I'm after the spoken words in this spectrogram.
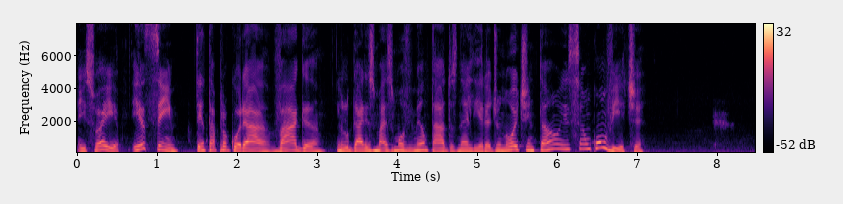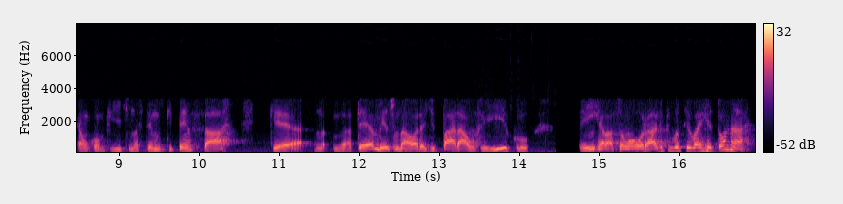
Isso aí. E assim, tentar procurar vaga em lugares mais movimentados, né, Lira? De noite, então, isso é um convite. É um convite. Nós temos que pensar que é até mesmo na hora de parar o veículo, em relação ao horário que você vai retornar.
